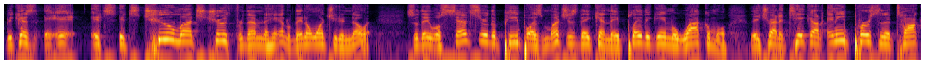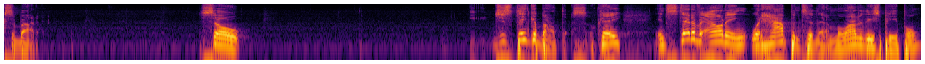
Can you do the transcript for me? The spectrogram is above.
because it, it's it's too much truth for them to handle. They don't want you to know it, so they will censor the people as much as they can. They play the game of whack a mole. They try to take out any person that talks about it. So just think about this, okay? Instead of outing what happened to them, a lot of these people,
